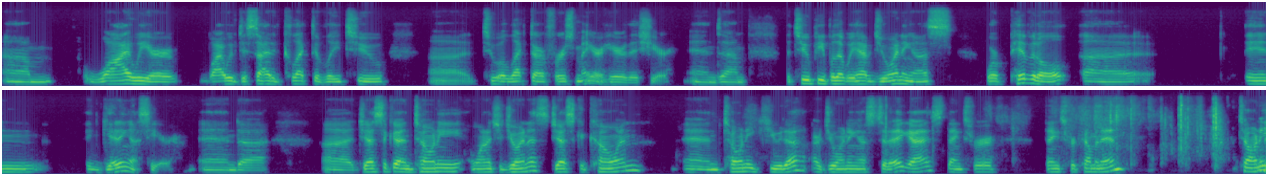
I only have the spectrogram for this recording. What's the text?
um, why we are why we've decided collectively to uh, to elect our first mayor here this year. And um, the two people that we have joining us were pivotal uh, in in getting us here. And uh, uh, Jessica and Tony, why don't you join us? Jessica Cohen and Tony Cuda are joining us today, guys. Thanks for thanks for coming in. Tony.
